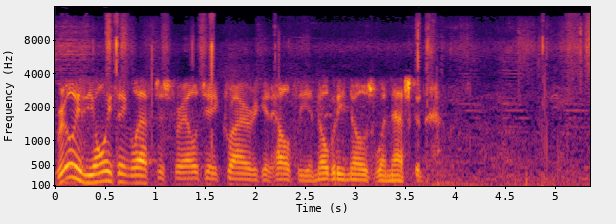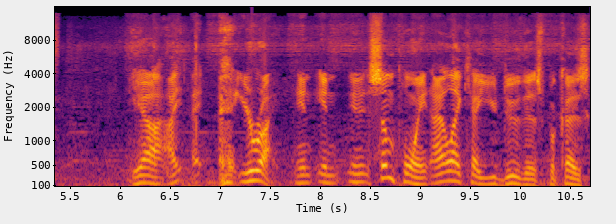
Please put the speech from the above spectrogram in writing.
Really, the only thing left is for LJ Cryer to get healthy, and nobody knows when that's going to happen. Yeah, I, I, you're right. And, and, and at some point, I like how you do this because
